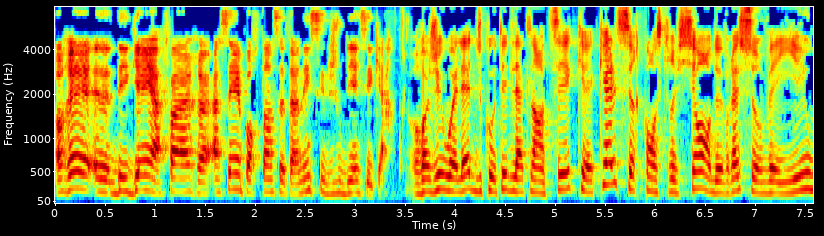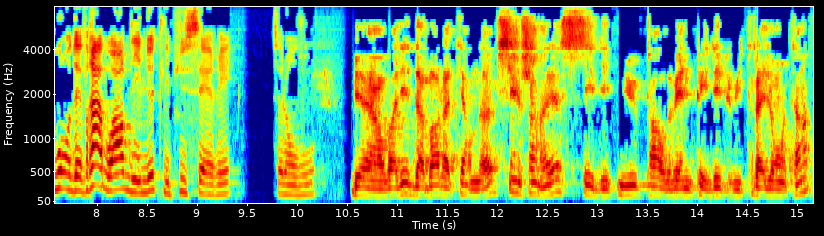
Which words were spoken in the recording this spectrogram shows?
aurait des gains à faire assez importants cette année s'il joue bien ses cartes. Roger Ouellet, du côté de l'Atlantique, quelle circonscription on devrait surveiller ou on devrait avoir des luttes les plus serrées, selon vous? Bien, on va aller d'abord à Terre-Neuve. Saint-Jean-Est est détenu par le NPD depuis très longtemps.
